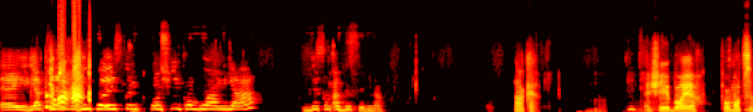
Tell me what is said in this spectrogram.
Ej, jak ja mówił, to jestem, tą świnką byłam ja, gdzie jestem agresywna. Tak. Ja się jej boję. Pomocy.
